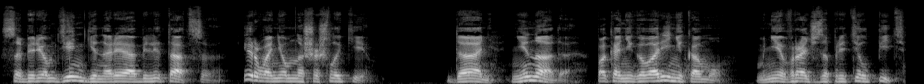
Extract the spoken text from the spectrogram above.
соберем деньги на реабилитацию и рванем на шашлыки. Дань, не надо, пока не говори никому. Мне врач запретил пить.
